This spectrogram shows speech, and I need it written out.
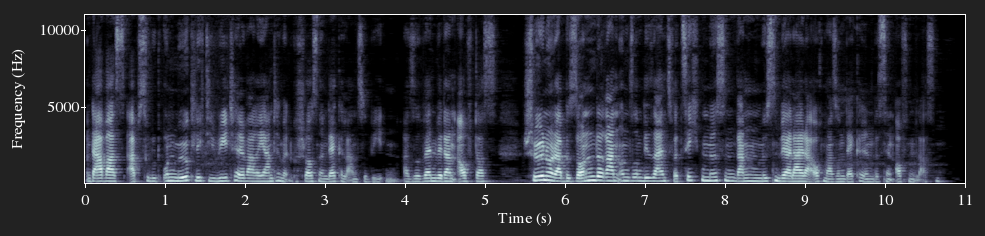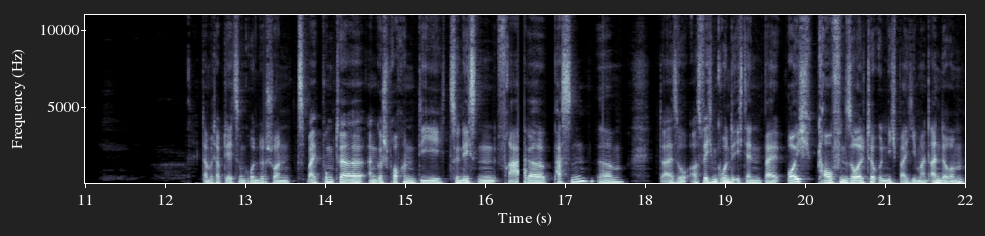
Und da war es absolut unmöglich, die Retail-Variante mit geschlossenen Deckel anzubieten. Also wenn wir dann auf das Schöne oder Besondere an unseren Designs verzichten müssen, dann müssen wir leider auch mal so einen Deckel ein bisschen offen lassen. Damit habt ihr jetzt im Grunde schon zwei Punkte angesprochen, die zur nächsten Frage passen. Ähm, also aus welchem Grunde ich denn bei euch kaufen sollte und nicht bei jemand anderem.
